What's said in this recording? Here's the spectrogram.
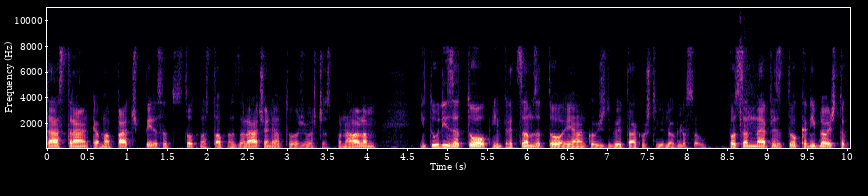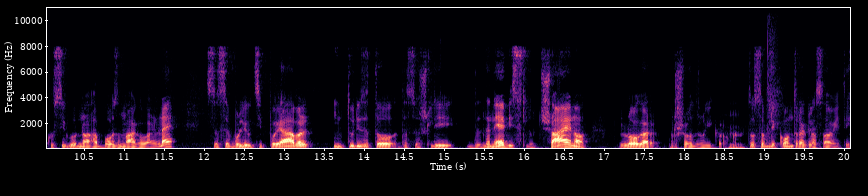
Ta stranka ima pač 50-odstotno stopno zavračanja, to že vse čas ponavljam. In tudi zato, in predvsem zato, je Jankovič dobil tako število glasov. Posebno najprej zato, ker ni bilo več tako sigurno, ali bo zmagal ali ne, so se voljivci pojavili in tudi zato, da so šli, da, da ne bi slučajno Logar prišel v drugi krog. To so bili kontraglasovi teh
